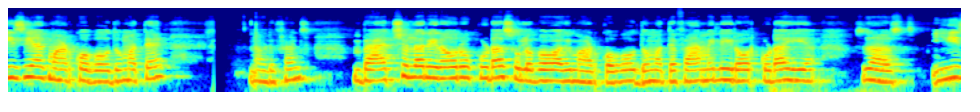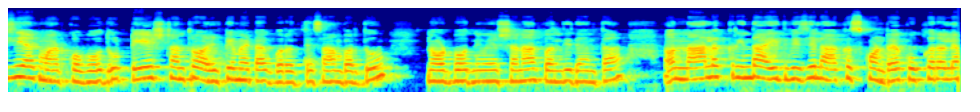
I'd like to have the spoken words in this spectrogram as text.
ಈಸಿಯಾಗಿ ಮಾಡ್ಕೋಬೋದು. ಮತ್ತು ನೋಡಿ ಫ್ರೆಂಡ್ಸ್ ಬ್ಯಾಚುಲರ್ ಇರೋರು ಕೂಡ ಸುಲಭವಾಗಿ ಮಾಡ್ಕೋಬೋದು, ಮತ್ತು ಫ್ಯಾಮಿಲಿ ಇರೋರು ಕೂಡ ಈಸಿಯಾಗಿ ಮಾಡ್ಕೋಬೋದು. ಟೇಸ್ಟ್ ಅಂತೂ ಅಲ್ಟಿಮೇಟಾಗಿ ಬರುತ್ತೆ ಸಾಂಬಾರ್ದು. ನೋಡ್ಬೋದು ನೀವು ಎಷ್ಟು ಚೆನ್ನಾಗಿ ಬಂದಿದೆ ಅಂತ. ಒಂದು ನಾಲ್ಕರಿಂದ ಐದು ವಿಸಿಲ್ ಹಾಕಿಸ್ಕೊಂಡ್ರೆ ಕುಕ್ಕರಲ್ಲೇ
